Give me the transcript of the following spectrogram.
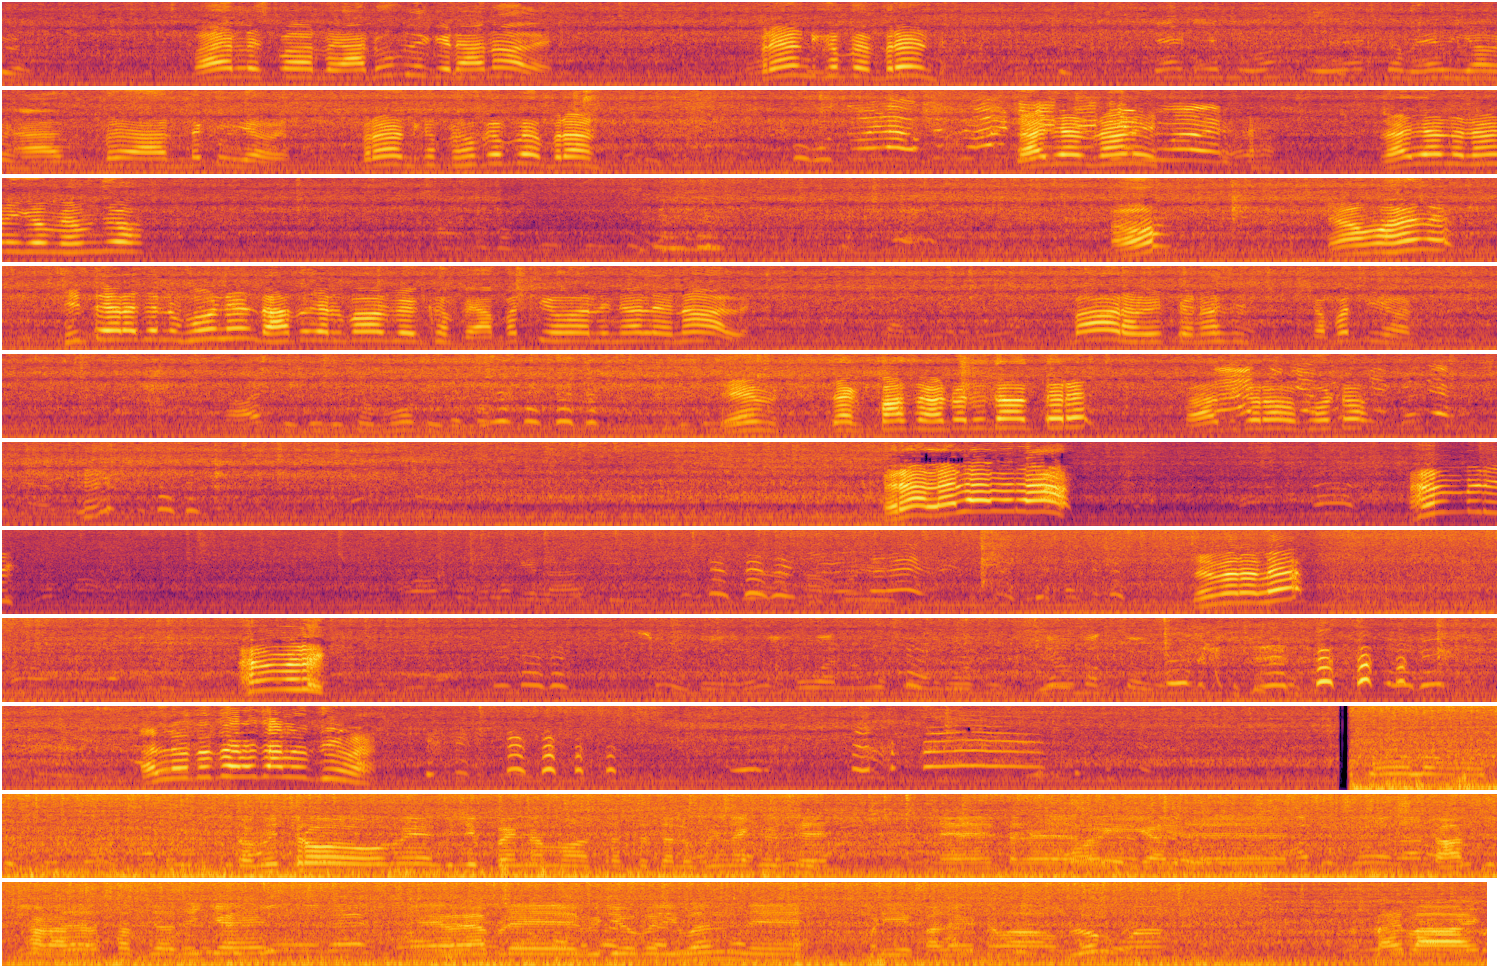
વાયરલેસ પાવર બેક આ ડુપ્લિકેટ આ ના હાલે. બ્રેન્ડ ખપે બ્રેન્ડ એકદમ હેવી આવે આ નકલી આવે. બ્રાન્ડ ખપે, શું ખપે બ્રાન્ડ રાજા રાણી. રાજા ને રાણી ગમે, સમજો? હો? એમાં હે ને, સિત્તેર હજાર નો ફોન હે ને સાત હજાર પાવર બેગ ખપે. આ પચીસ હાલે. બાર નથી, કે તો મોટી તમારે એમ ચાક પાછા હટવા દીધા અત્યારે? વાત કરો, ફોટો. રા, લે લે, રા. હમડી લે મેરા લે હમડી હલો તો તારે ચાલુ થયું. તો મિત્રો, અમે દિલીપભાઈનામાં રસ્તો ચાલુ કરી નાખ્યું છે. ને ત્યારે વાગી ગયા છે સાત, સાડા સાત જેવા થઈ ગયા છે. ને હવે આપણે વીડિયો કરી બંધ ને મળીએ કાલે નવા બ્લોગમાં બાય બાય.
